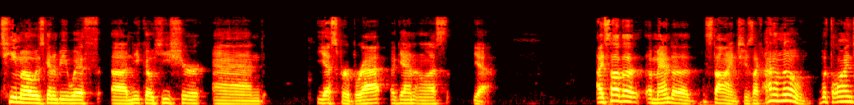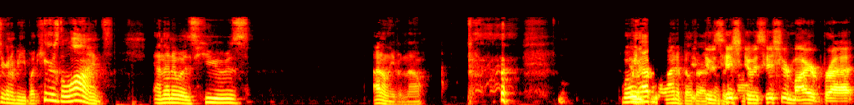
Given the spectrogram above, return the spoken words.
Timo is going to be with uh, Nico Hischier and Jesper Bratt again, unless yeah. I saw the Amanda Stein. She was like, I don't know what the lines are going to be, but here's the lines. And then it was Hughes. I don't even know. well, we have a lineup builder. It, it was Hish, it was Hischier, Meier, Bratt,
